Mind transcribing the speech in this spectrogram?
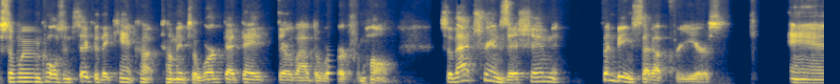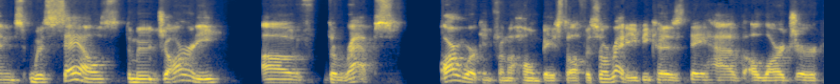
If someone calls in sick or they can't come into work that day, they're allowed to work from home. So that transition has been being set up for years. And with sales, the majority of the reps are working from a home based office already because they have a larger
